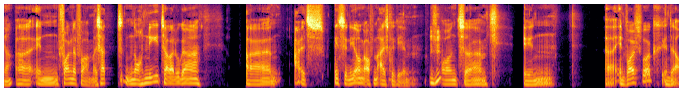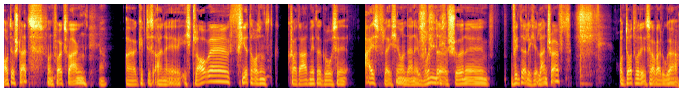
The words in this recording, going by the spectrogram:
Ja. Äh, in folgender Form. Es hat noch nie Tabaluga äh, als Inszenierung auf dem Eis gegeben. Mhm. Und äh, in, äh, in Wolfsburg, in der Autostadt von Volkswagen, Ja. äh, gibt es eine, ich glaube, 4000 Quadratmeter große Eisfläche und eine wunderschöne winterliche Landschaft. Und dort wurde Tabaluga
